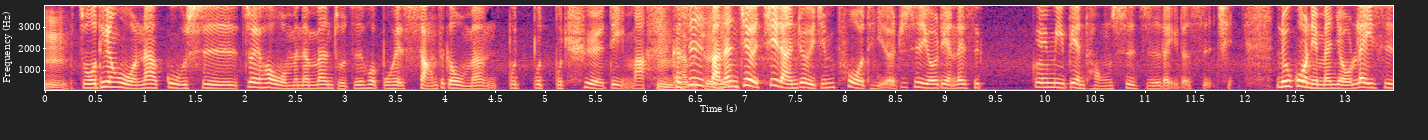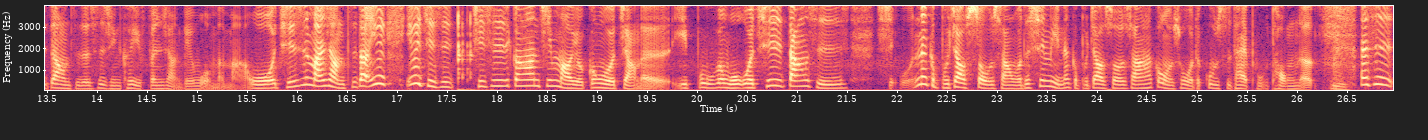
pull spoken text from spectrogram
嗯，昨天我那故事最后我们能不能组织会不会上，这个我们不不不确定嘛。可是反正就既然就已经破题了，就是有点类似。闺蜜变同事之类的事情，如果你们有类似这样子的事情，可以分享给我们吗？我其实蛮想知道，因为因为其实其实刚刚金毛有跟我讲了一部分，我我其实当时是那个不叫受伤，我的心里那个不叫受伤，他跟我说我的故事太普通了，但是。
